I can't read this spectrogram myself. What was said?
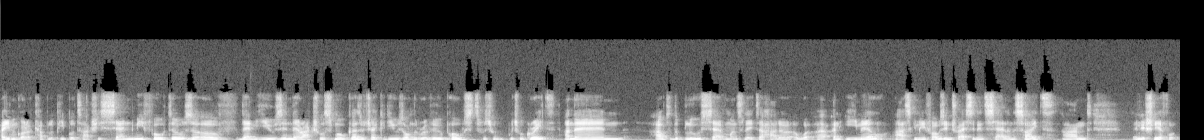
I even got a couple of people to actually send me photos of them using their actual smokers, which I could use on the review posts, which were, which were great. And then out of the blue, seven months later, I had a, a, an email asking me if I was interested in selling the site. And initially, I thought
